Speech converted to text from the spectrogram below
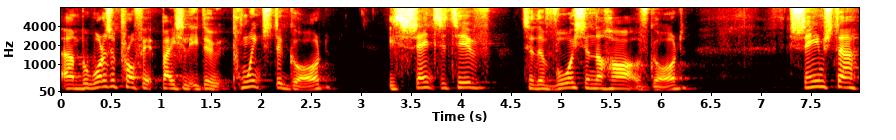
Um, but what does a prophet basically do? It points to God, is sensitive to the voice and the heart of God, seems to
